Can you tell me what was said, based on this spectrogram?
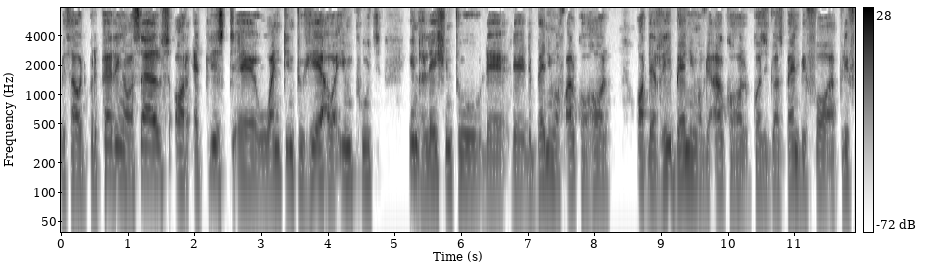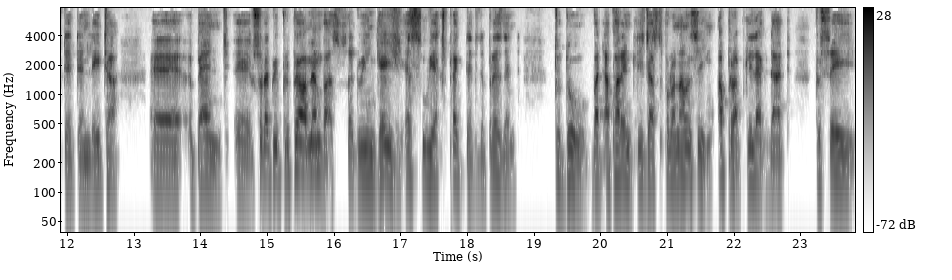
without preparing ourselves or at least uh, wanting to hear our inputs in relation to the, the, the banning of alcohol or the re-banning of the alcohol because it was banned before, uplifted, and later uh, banned, uh, so that we prepare our members, so that we engage as we expected the president to do, but apparently just pronouncing abruptly like that to say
